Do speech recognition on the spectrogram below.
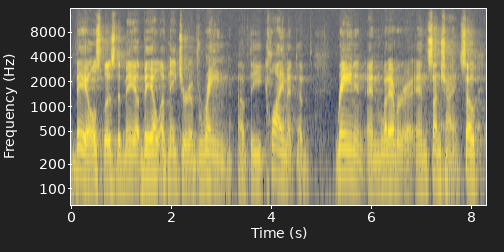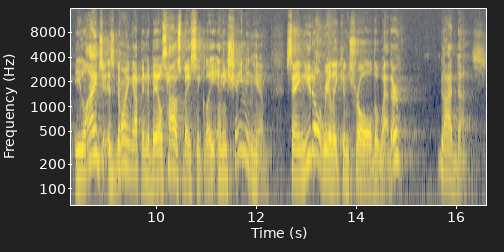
Baals was the Baal of nature, of rain, of the climate, of rain and, and whatever, and sunshine. So Elijah is going up into Baal's house basically, and he's shaming him, saying, You don't really control the weather, God does.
